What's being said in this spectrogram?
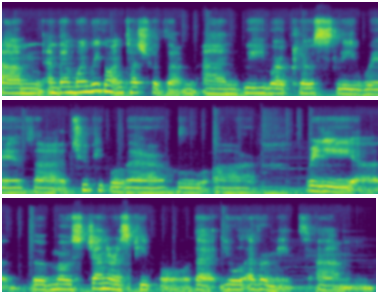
Um, and then when we got in touch with them, and we work closely with uh, two people there who are really uh, the most generous people that you'll ever meet. Um,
